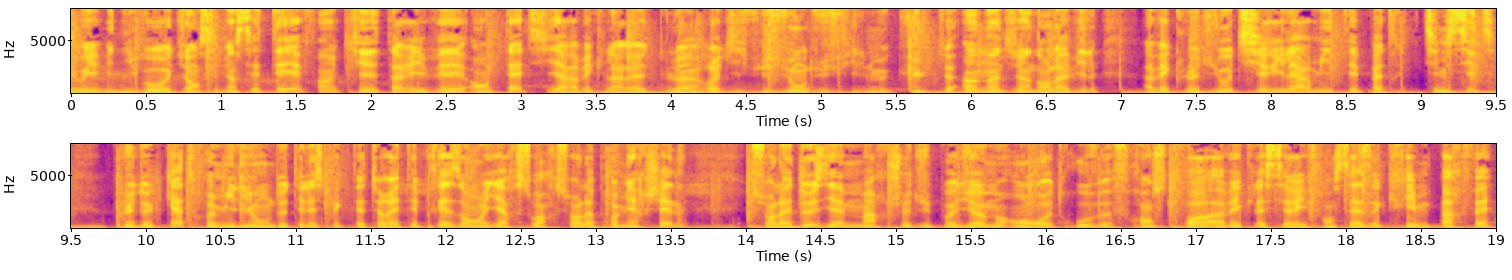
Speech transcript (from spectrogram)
Et oui, niveau audience, eh bien c'est TF1 qui est arrivé en tête hier avec la, la rediffusion du film culte Un Indien dans la ville avec le duo Thierry Lhermitte et Patrick Timsit. Plus de 4 millions de téléspectateurs étaient présents hier soir sur la première chaîne. Sur la deuxième marche du podium, on retrouve France 3 avec la série française Crime Parfait,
